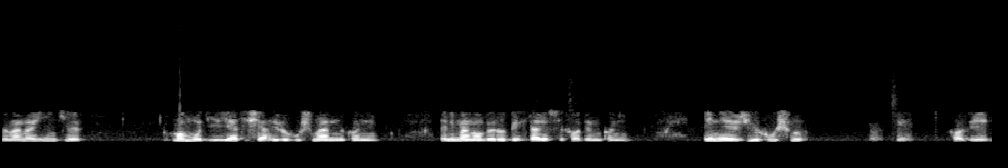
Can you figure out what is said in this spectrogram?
به معنای اینکه ما مدیریت شهری رو هوشمند می‌کنیم یعنی منابع رو بهتر استفاده می‌کنیم. انرژی هوش استفاده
